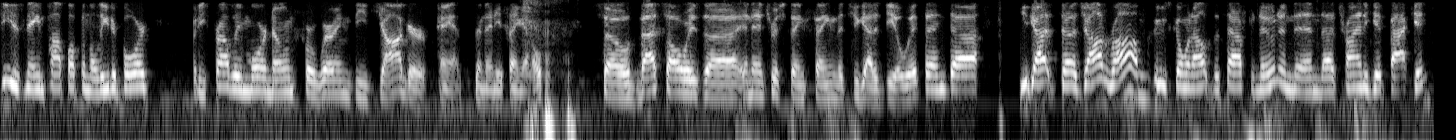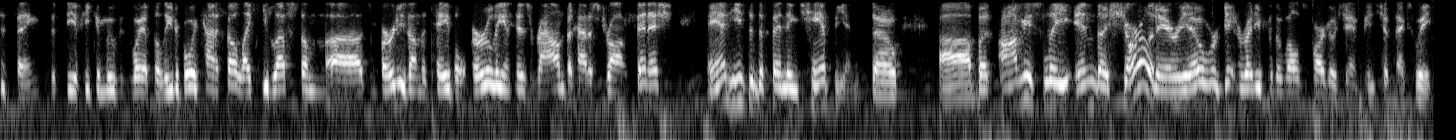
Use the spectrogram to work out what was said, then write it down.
see his name pop up on the leaderboard, but he's probably more known for wearing the jogger pants than anything else. so that's always uh, an interesting thing that you got to deal with. And uh, you got uh, Jon Rahm, who's going out this afternoon and, and uh, trying to get back into things to see if he can move his way up the leaderboard. Kind of felt like he left some uh, some birdies on the table early in his round, but had a strong finish. And he's the defending champion, so Uh, but obviously, in the Charlotte area, we're getting ready for the Wells Fargo Championship next week.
